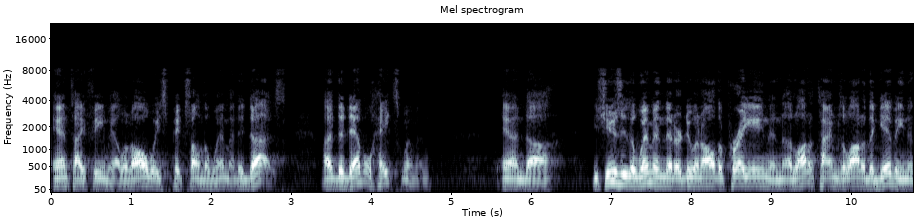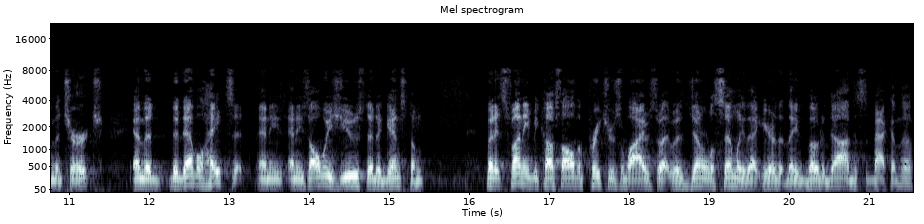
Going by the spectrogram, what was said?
anti-female. It always picks on the women. It does. Uh, the devil hates women. And, uh, it's usually the women that are doing all the praying and a lot of times a lot of the giving in the church. And the, the devil hates it. And he's, and he's always used it against them. But it's funny because all the preachers' wives with General Assembly that year that they voted out, this is back in the,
